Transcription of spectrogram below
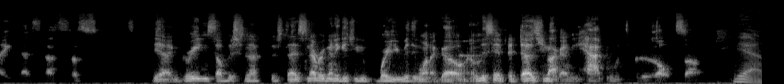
like that's that's that's yeah greed and selfishness that's, never going to get you where you really want to go at least if it does you're not going to be happy with the results so Yeah.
